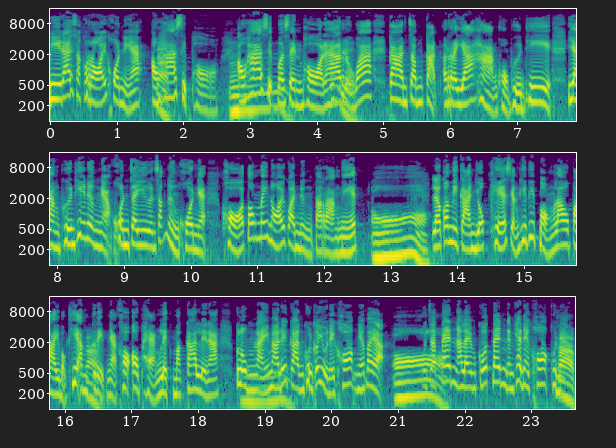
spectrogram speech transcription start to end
มีได้สักร้อยคนอย่างเนี้ยเอาครับ50 พออืมเอา 50%พอนะคะไม่เกี่ยว หรือว่าการจำกัดระยะห่างของพื้นที่ อย่างพื้นที่หนึ่งเนี่ยคนจะยืนสักหนึ่งคนเนี่ยขอต้องไม่น้อยกว่า 1 ตารางเมตร อ๋อ แล้วก็มีการยกเคสอย่างที่พี่ป๋องเล่าไป บอกที่อังกฤษเนี่ยเขาเอาแผงเหล็กมากั้นเลยนะ กลุ่มไหนมาด้วยกันคุณก็อยู่ในคอกเนี้ยไปอะอ๋อคุณจะเต้นอะไรก็เต้นกันแค่ในคอกคุณคเนี่ย รับ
